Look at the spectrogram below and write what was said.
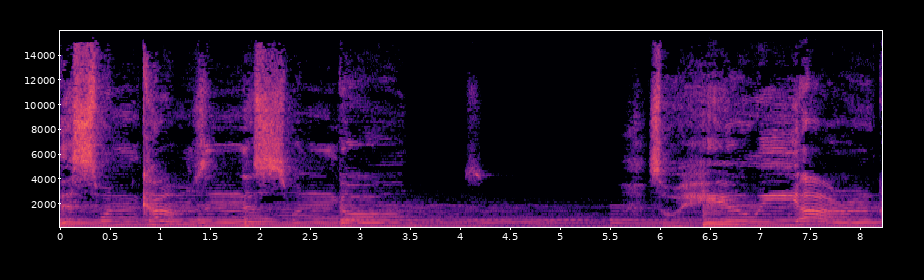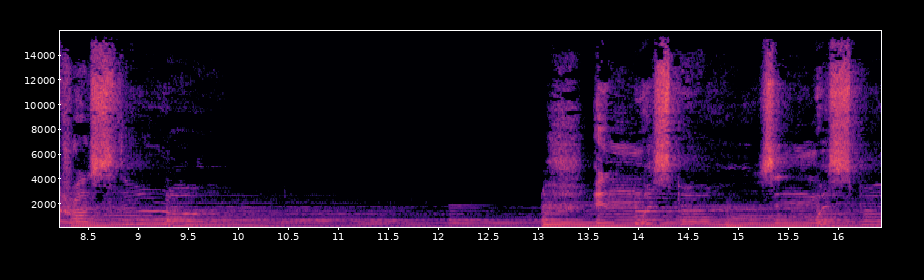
This one comes and this one goes. So here we are across the road in whispers, in whispers.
